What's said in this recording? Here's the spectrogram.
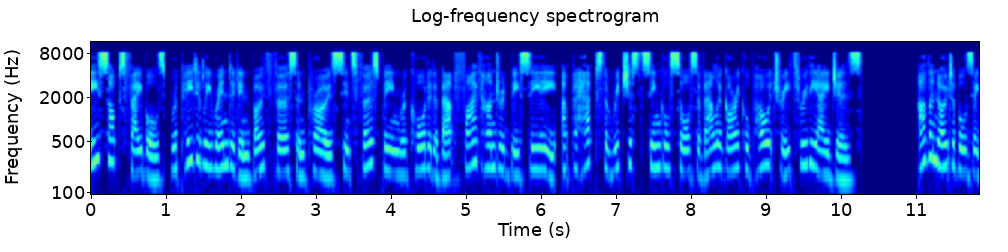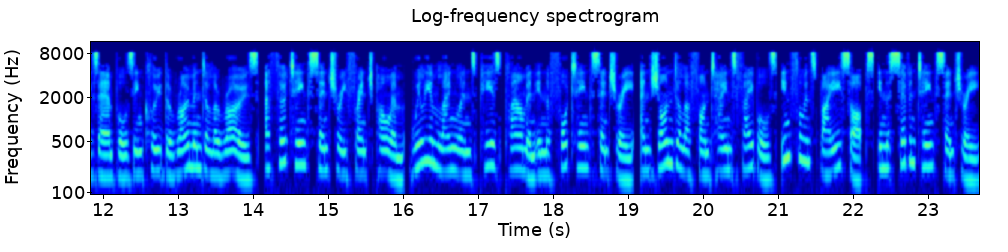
Aesop's fables, repeatedly rendered in both verse and prose since first being recorded about 500 BCE, are perhaps the richest single source of allegorical poetry through the ages. Other notable examples include the Roman de la Rose, a 13th-century French poem, William Langland's Piers Plowman in the 14th century, and Jean de La Fontaine's Fables influenced by Aesop's in the 17th century.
